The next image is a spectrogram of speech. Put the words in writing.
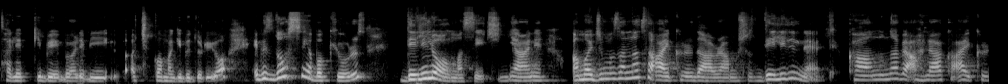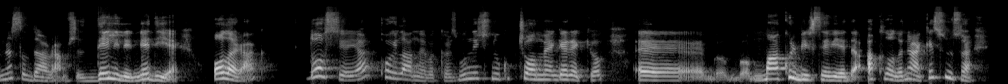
talep gibi böyle bir açıklama gibi duruyor. E biz dosyaya bakıyoruz delil olması için yani amacımıza nasıl aykırı davranmışız, delili ne, kanuna ve ahlaka aykırı nasıl davranmışız, delili ne diye olarak dosyaya koyulanlara bakıyoruz. Bunun için hukukçu olmaya gerek yok. Ee, makul bir seviyede aklı olan herkes şunu sorar.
